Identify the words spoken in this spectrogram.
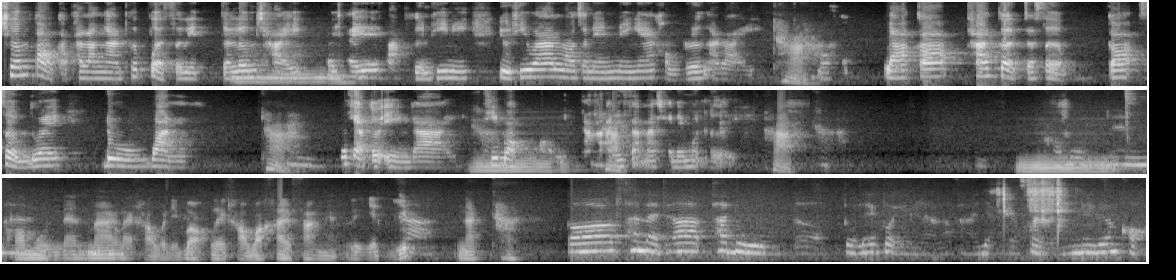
เชื่อมต่อกับพลังงานเพื่อเปิดสวิตช์จะเริ่มใช้อืมไปใช้ในสามพื้นที่นี้ อยู่ที่ว่าเราจะเน้นในแง่ของเรื่องอะไรค่ะนะคะ แล้วก็ถ้าเกิดจะเสริมก็เสริมด้วยดูวันค่ะอืมให้แก่ตัวเองได้อืมที่บอกไปนะคะค่ะอันนี้สามารถใช้ได้หมดเลยค่ะค่ะอืมข้อมูลแน่นมากข้อมูลแน่นมากเลยค่ะวันนี้บอกเลยค่ะว่าใครฟังเนี่ยละเอียดยิบค่ะนะคะก็ท่านใดถ้าถ้าดูเอ่อตัวเลขตัวเองแล้วนะคะ อยากจะเสริมในเรื่องของ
